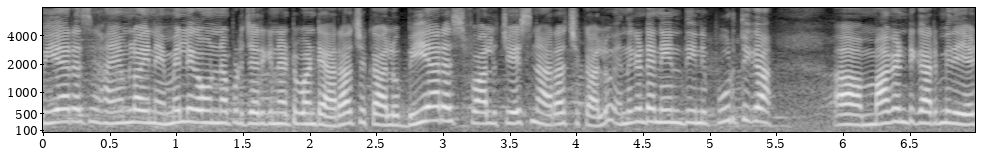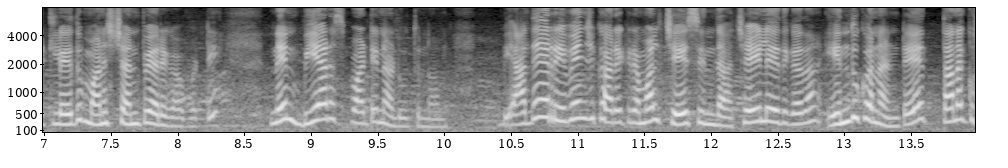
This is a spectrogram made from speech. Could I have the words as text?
బీఆర్ఎస్ హయాంలో ఆయన ఎమ్మెల్యేగా ఉన్నప్పుడు జరిగినటువంటి అరాచకాలు బీఆర్ఎస్ వాళ్ళు చేసిన అరాచకాలు ఎందుకంటే నేను దీన్ని పూర్తిగా మాగంటి గారి మీద వేయట్లేదు మనిషి చనిపోయారు కాబట్టి నేను బీఆర్ఎస్ పార్టీని అడుగుతున్నాను. అదే రివెంజ్ కార్యక్రమాలు చేసిందా? చేయలేదు కదా? ఎందుకనంటే తనకు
